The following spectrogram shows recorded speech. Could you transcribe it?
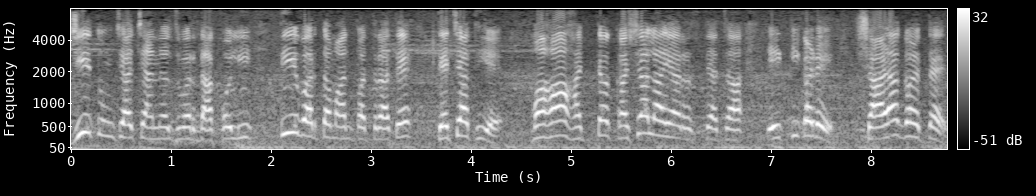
जी तुमच्या चॅनल्सवर दाखवली ती वर्तमानपत्रात आहे. त्याच्यात ही आहे मग हा हट्ट कशाला या रस्त्याचा? एकीकडे शाळा गळत आहेत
